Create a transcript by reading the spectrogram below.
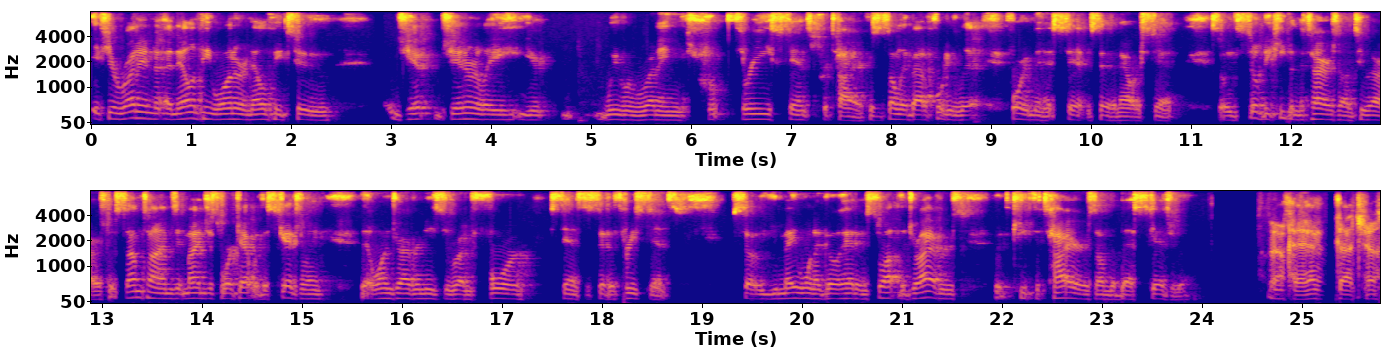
if you're running an LMP1 or an LMP2, gen- generally we were running tr- three stints per tire because it's only about a 40, li- 40 minute stint instead of an hour stint. So you'd still be keeping the tires on two hours, but sometimes it might just work out with the scheduling that one driver needs to run four stints instead of three stints. So you may want to go ahead and swap the drivers, but keep the tires on the best schedule. Okay, I gotcha.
